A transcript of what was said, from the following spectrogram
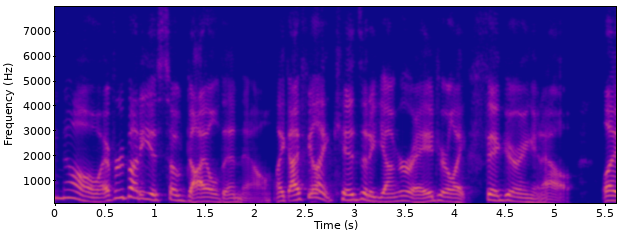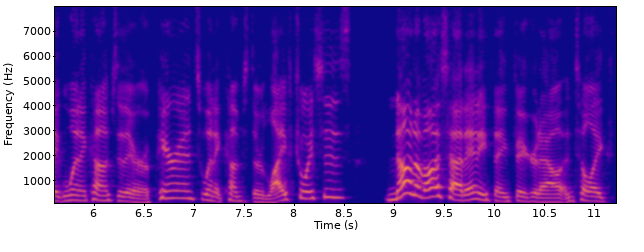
I know. Everybody is so dialed in now. Like, I feel like kids at a younger age are like figuring it out. Like, when it comes to their appearance, when it comes to their life choices, none of us had anything figured out until like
